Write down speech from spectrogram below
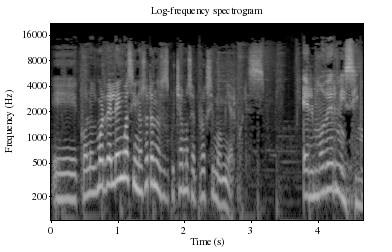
eh, con los muerde lenguas y nosotros nos escuchamos el próximo miércoles. El modernísimo.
